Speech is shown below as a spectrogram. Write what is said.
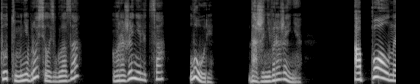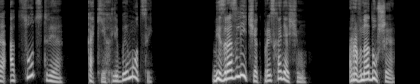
Тут мне бросилось в глаза выражение лица Лоури. Даже не выражение, а полное отсутствие каких-либо эмоций. Безразличие к происходящему. Равнодушие.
